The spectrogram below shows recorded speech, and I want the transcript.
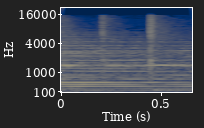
Bye.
